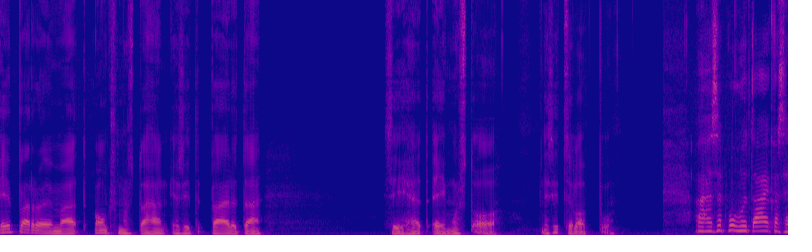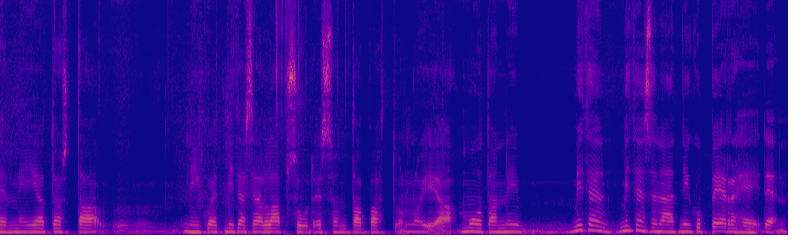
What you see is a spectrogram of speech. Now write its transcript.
epäröimään, että onko musta tähän, ja sitten päädytään siihen, että ei musta ole. Ja sitten se loppuu. Äh, sä puhut aikaisemmin jo tuosta, niin kuin, että mitä siellä lapsuudessa on tapahtunut ja muuta, niin miten, miten sä näet niin perheiden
